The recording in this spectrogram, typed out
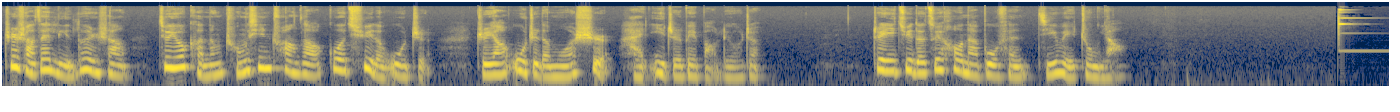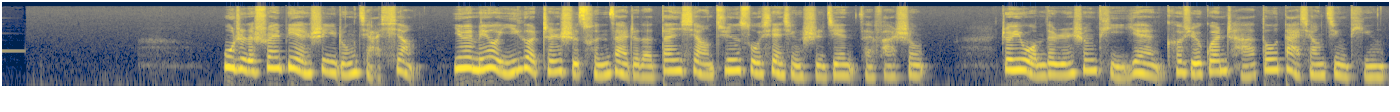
至少在理论上就有可能重新创造过去的物质，只要物质的模式还一直被保留着。这一句的最后那部分极为重要。物质的衰变是一种假象，因为没有一个真实存在着的单向均速线性时间在发生。这与我们的人生体验、科学观察都大相径庭，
